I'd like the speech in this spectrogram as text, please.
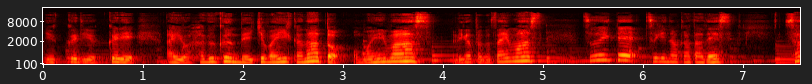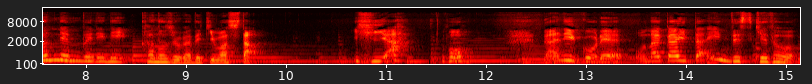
ゆっくりゆっくり愛を育んでいけばいいかなと思います。ありがとうございます。続いて次の方です。3年ぶりに彼女ができました。いやもう何これお腹痛いんですけど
